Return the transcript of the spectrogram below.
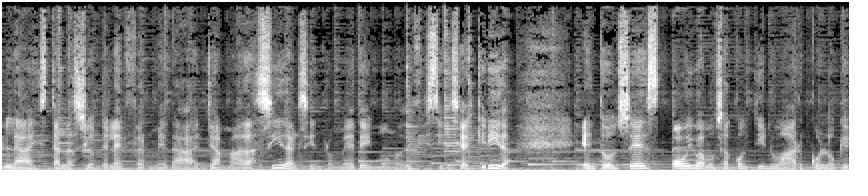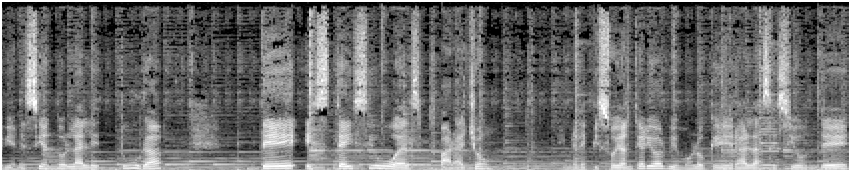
la, instalación de la enfermedad llamada SIDA, el síndrome de inmunodeficiencia adquirida. Entonces hoy vamos a continuar con lo que viene siendo la lectura de Stacy Wells para John el episodio anterior vimos lo que era la sesión de,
